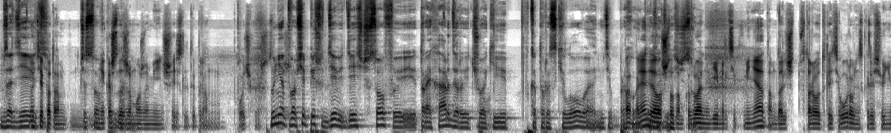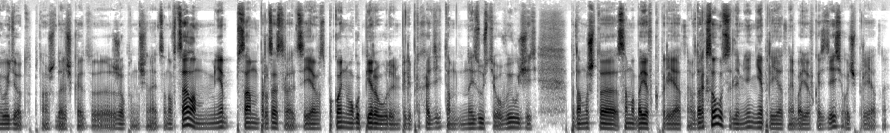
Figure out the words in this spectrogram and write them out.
за 9 Ну, типа там, часов. Мне кажется, даже можно меньше, если ты прям очень хорошо. Ну, нет, вообще пишут 9-10 часов, и трайхардеры, и чуваки которые скилловые, они типа проходят. Понятное дело, что там часов. казуальный геймер типа меня, там дальше второго-третьего уровня, скорее всего, не уйдет, потому что дальше какая-то жопа начинается. Но в целом мне сам процесс нравится. Я спокойно могу первый уровень перепроходить, там наизусть его выучить, потому что сама боевка приятная. В Dark Souls для меня неприятная боевка, здесь очень приятная.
